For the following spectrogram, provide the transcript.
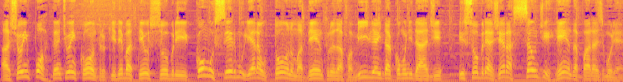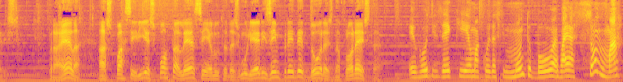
achou importante o encontro que debateu sobre como ser mulher autônoma dentro da família e da comunidade e sobre a geração de renda para as mulheres. Para ela, as parcerias fortalecem a luta das mulheres empreendedoras da floresta. Eu vou dizer que é uma coisa assim muito boa, vai somar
